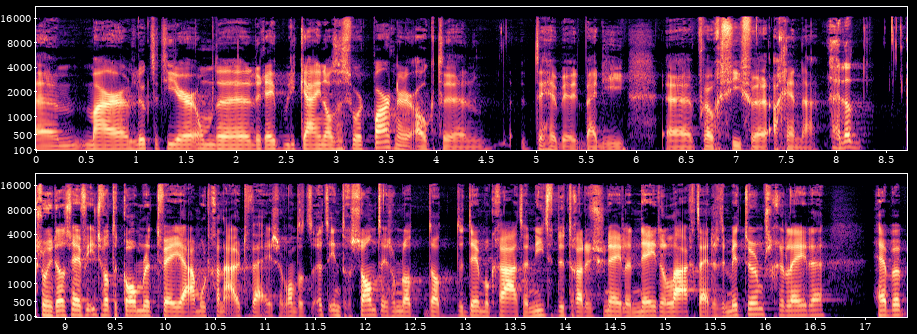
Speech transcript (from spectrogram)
Um, maar lukt het hier om de, de Republikeinen als een soort partner ook te, te hebben bij die progressieve agenda? Ja, dat, sorry, dat is even iets wat de komende twee jaar moet gaan uitwijzen. Want het, het interessante is omdat dat de Democraten niet de traditionele nederlaag tijdens de midterms geleden hebben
